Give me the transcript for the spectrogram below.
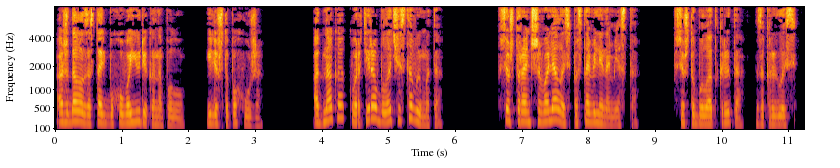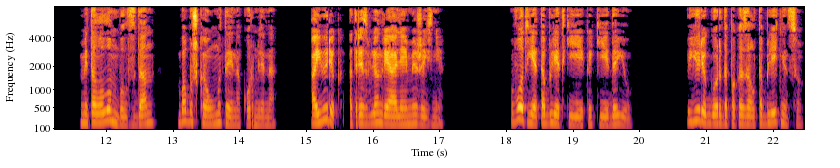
Ожидала застать бухого Юрика на полу, или что похуже. Однако квартира была чисто вымыта. Все, что раньше валялось, поставили на место. Все, что было открыто, закрылось. Металлолом был сдан, бабушка умыта и накормлена. А Юрик отрезвлен реалиями жизни. Вот я таблетки ей какие даю. Юрик гордо показал таблетницу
